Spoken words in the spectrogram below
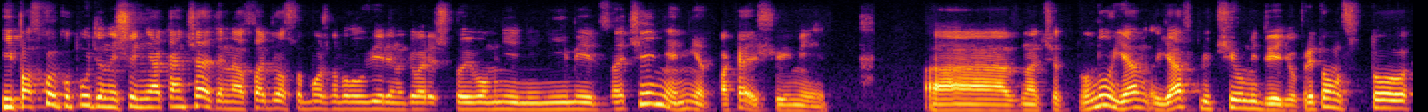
И поскольку Путин еще не окончательно ослабел, чтобы можно было уверенно говорить, что его мнение не имеет значения, нет, пока еще имеет. А, значит, ну, я, я включил Медведева, при том, что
